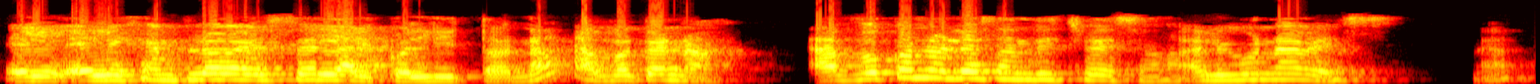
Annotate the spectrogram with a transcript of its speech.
El, el ejemplo es el alcoholito, ¿no? ¿A poco no? ¿A poco no les han dicho eso alguna vez? ¿No?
